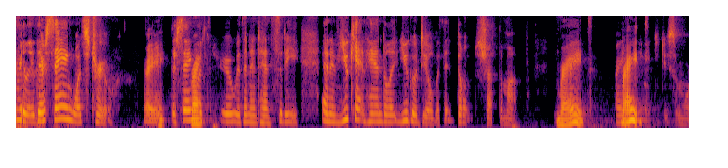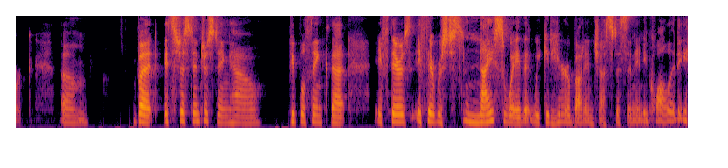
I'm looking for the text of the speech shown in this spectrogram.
really, they're saying what's true, right? right. They're saying right. what's true with an intensity, and if you can't handle it, you go deal with it. Don't shut them up. Right. Right. right. to do some work. Um, but it's just interesting how people think that if there's if there was just a nice way that we could hear about injustice and inequality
